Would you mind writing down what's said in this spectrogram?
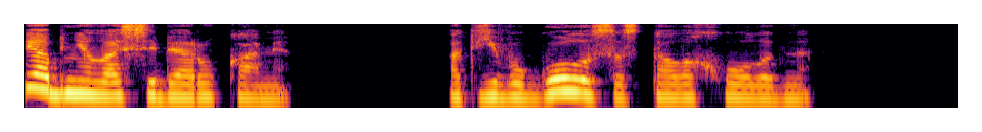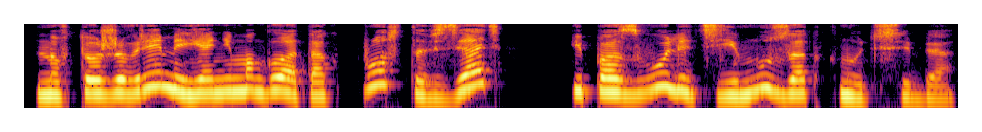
и обняла себя руками. От его голоса стало холодно. Но в то же время я не могла так просто взять и позволить ему заткнуть себя.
